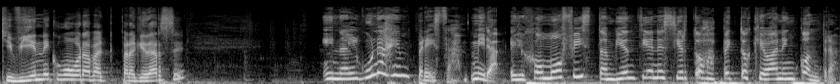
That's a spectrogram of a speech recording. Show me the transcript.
que viene como para, para quedarse? En algunas empresas, mira, el home office también tiene ciertos aspectos que van en contra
